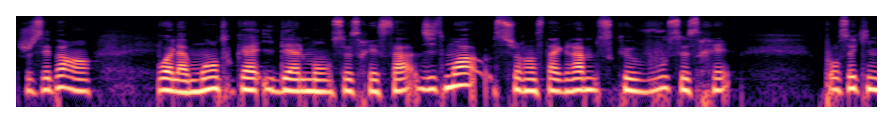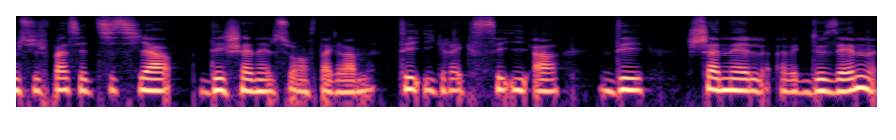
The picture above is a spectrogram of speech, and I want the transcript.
je sais pas. Hein. Voilà, moi en tout cas, idéalement, ce serait ça. Dites-moi sur Instagram ce que vous, ce serait. Pour ceux qui ne me suivent pas, c'est Ticia Deschanel sur Instagram. T-Y-C-I-A D avec deux N.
